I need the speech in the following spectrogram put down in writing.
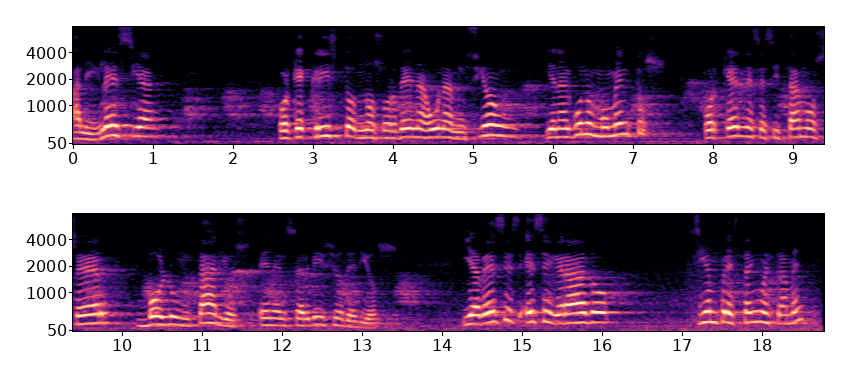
a la iglesia? ¿Por qué Cristo nos ordena una misión? Y en algunos momentos, ¿por qué necesitamos ser voluntarios en el servicio de Dios? Y a veces ese grado siempre está en nuestra mente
